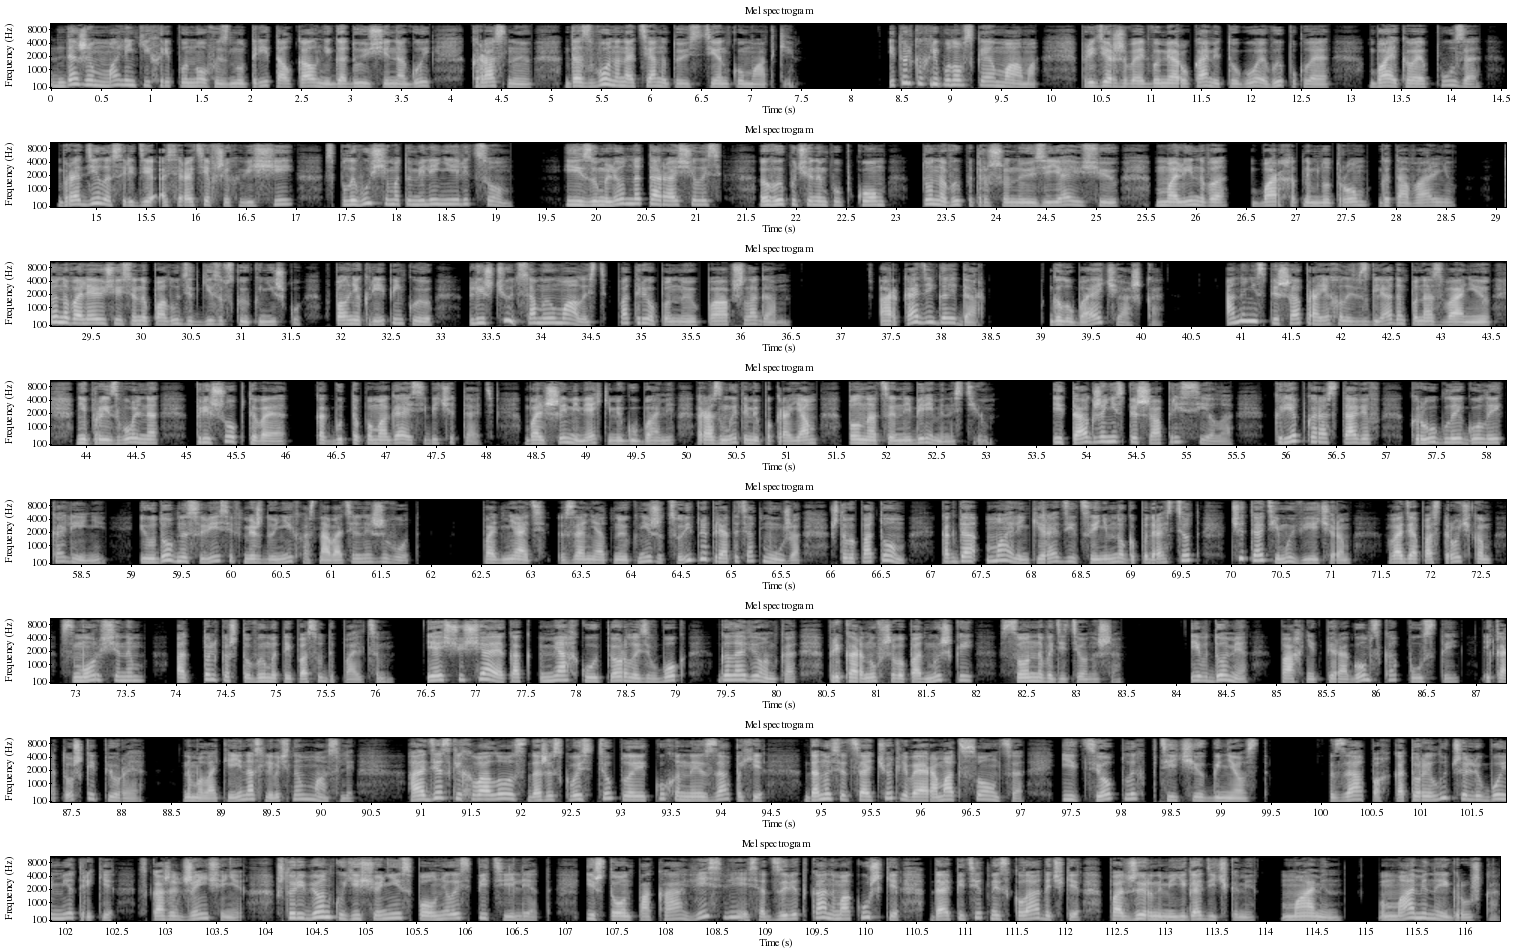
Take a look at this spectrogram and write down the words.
Даже маленький Хрипунов изнутри толкал негодующей ногой красную, до звона натянутую стенку матки. И только хрипуновская мама, придерживая двумя руками тугое, выпуклое, байковое пузо, бродила среди осиротевших вещей с плывущим от умиления лицом и изумленно таращилась выпученным пупком то на выпотрошенную, зияющую, малиново-бархатным нутром готовальню, то на валяющуюся на полу дедгизовскую книжку, вполне крепенькую, лишь чуть самую малость, потрепанную по обшлагам. Аркадий Гайдар. Голубая чашка. Она не спеша проехалась взглядом по названию, непроизвольно пришептывая, как будто помогая себе читать, большими мягкими губами, размытыми по краям полноценной беременностью. И также не спеша присела, крепко расставив круглые голые колени и удобно свесив между них основательный живот. Поднять занятную книжицу и припрятать от мужа, чтобы потом, когда маленький родится и немного подрастет, читать ему вечером, водя по строчкам сморщенным от только что вымытой посуды пальцем и ощущая, как мягко уперлась в бок головенка, прикорнувшего под мышкой сонного детеныша. И в доме пахнет пирогом с капустой и картошкой пюре, на молоке и на сливочном масле, а от детских волос даже сквозь теплые кухонные запахи доносится отчетливый аромат солнца и теплых птичьих гнезд. Запах, который лучше любой метрики, скажет женщине, что ребенку еще не исполнилось пяти лет, и что он пока весь-весь от завитка на макушке до аппетитной складочки под жирными ягодичками. Мамин, мамина игрушка.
